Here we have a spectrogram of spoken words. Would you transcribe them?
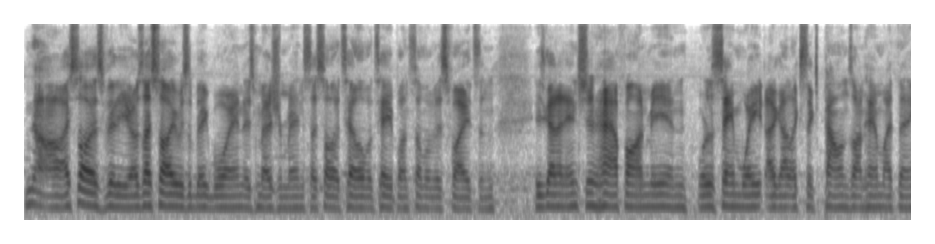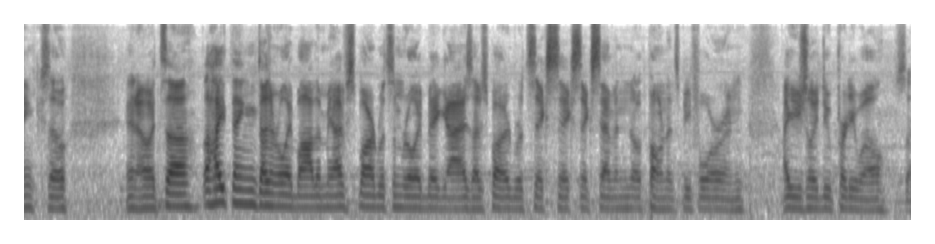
No, I saw his videos. I saw he was a big boy in his measurements. I saw the tale of the tape on some of his fights, and he's got an inch and a half on me, and we're the same weight. I got like six pounds on him, I think. So you know, it's uh, the height thing doesn't really bother me. I've sparred with some really big guys. I've sparred with six, six, six, seven opponents before, and I usually do pretty well. So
